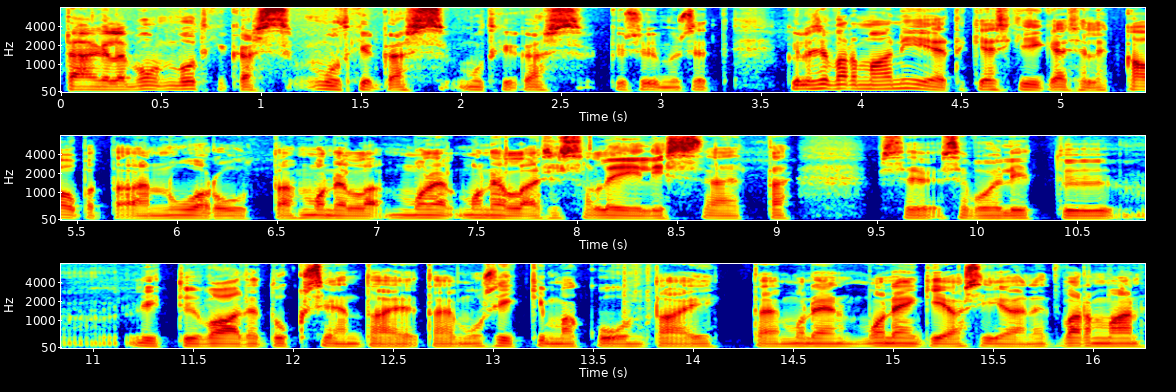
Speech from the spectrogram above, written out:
tämä on kyllä mutkikas, mutkikas, mutkikas kysymys. Että kyllä se varmaan niin, että keski-ikäiselle kaupataan nuoruutta monella, monenlaisissa leilissä, että se, se voi liittyä, liittyä vaatetukseen tai, tai musiikkimakuun tai, tai monen, monenkin asiaan. Että varmaan,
